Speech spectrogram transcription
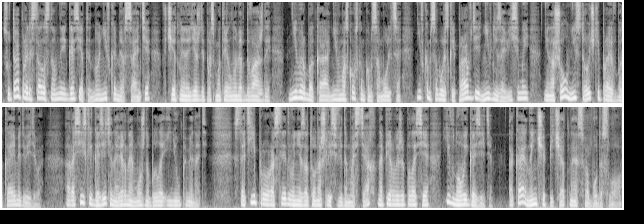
С утра пролистал основные газеты, но ни в «Коммерсанте», в тщетной надежде просмотрел номер дважды, ни в РБК, ни в «Московском комсомольце», ни в «Комсомольской правде», ни в «Независимой» не нашел ни строчки про ФБК и Медведева. О российской газете, наверное, можно было и не упоминать. Статьи про расследование зато нашлись в «Ведомостях» на первой же полосе и в «Новой газете». Такая нынче печатная свобода слова.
